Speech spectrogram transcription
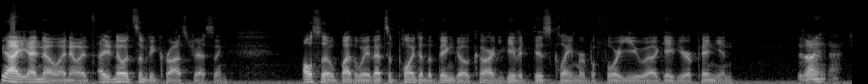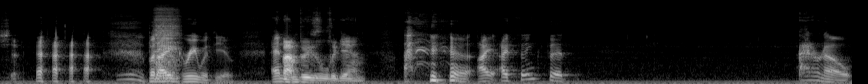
Yeah, I, I know, I know. It, I know it's somebody cross-dressing. Also, by the way, that's a point on the bingo card. You gave a disclaimer before you uh, gave your opinion. Did I? Ah, shit. but I agree with you. And Bamboozled again. I, I think that I don't know.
